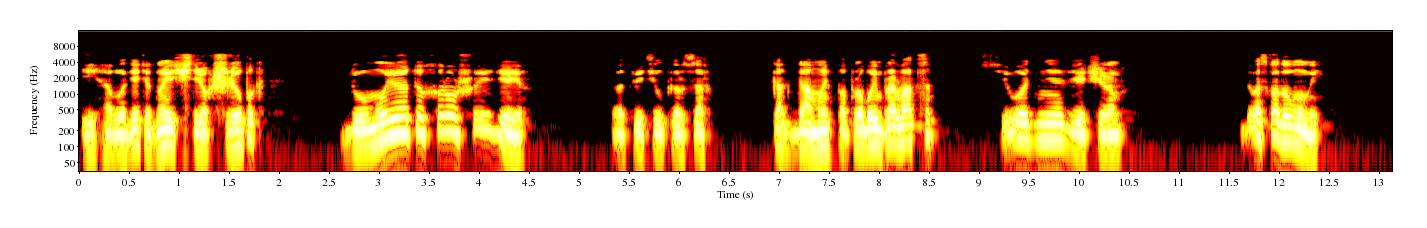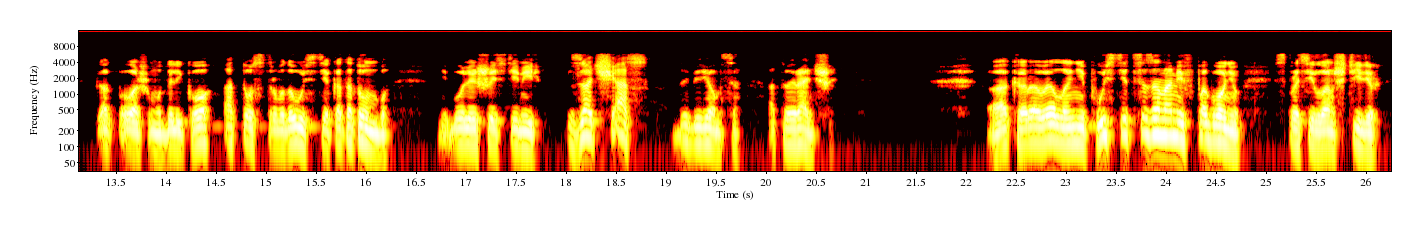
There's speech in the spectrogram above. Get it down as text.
и овладеть одной из четырех шлюпок? — Думаю, это хорошая идея, — ответил Корсар. — Когда мы попробуем прорваться? — Сегодня вечером. — До восхода луны. Как, по-вашему, далеко от острова до устья Кататумбу? Не более шести миль. За час доберемся, а то и раньше. — А каравелла не пустится за нами в погоню? — спросил Ван Штиллер. —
